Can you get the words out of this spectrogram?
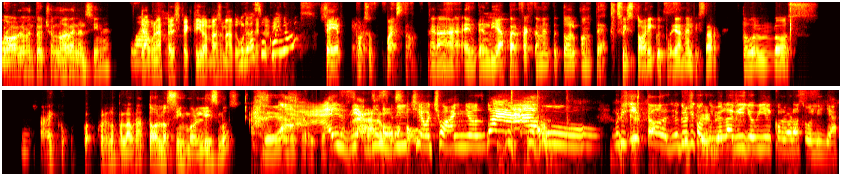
Probablemente 8 o 9 en el cine. Ya una perspectiva más madura de la vida. Años? Sí, por supuesto. Era, entendía perfectamente todo el contexto histórico y podía analizar todos los. Ay, ¿cuál es la palabra? Todos los simbolismos de, de Harry Ay, sí, ocho años. ¡Wow! Brillitos. Yo creo que cuando yo la vi, yo vi el color azul y ya.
